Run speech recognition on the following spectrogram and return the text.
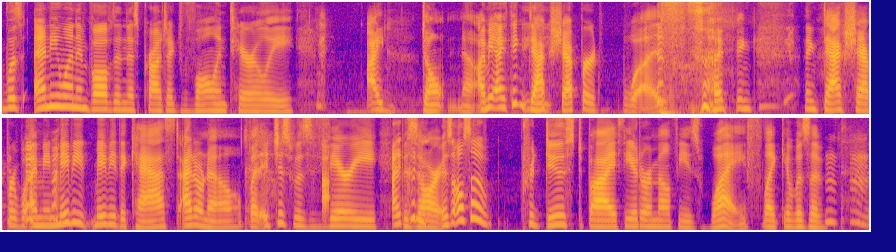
was anyone involved in this project voluntarily? I don't know. I mean i think Dax shepard was. I think i think Dax shepard i mean maybe maybe the cast. I don't know. But it just was very I couldn't- bizarre. It was also produced by theodore melfi's wife like it was a mm-hmm.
